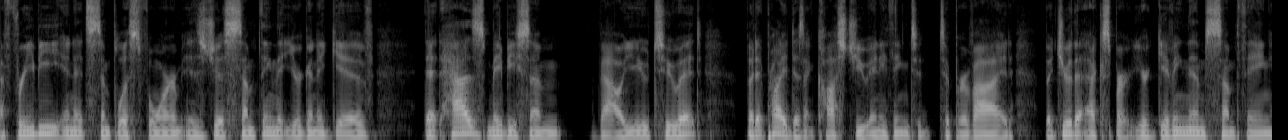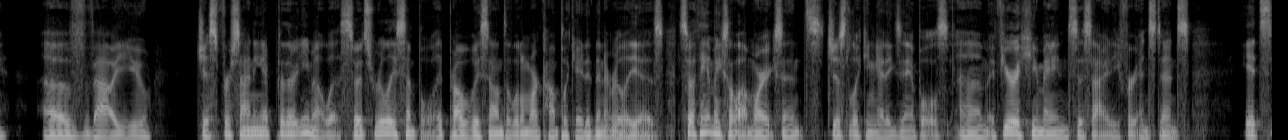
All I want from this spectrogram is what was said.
a freebie in its simplest form is just something that you're going to give that has maybe some value to it, but it probably doesn't cost you anything to, to provide. But you're the expert. You're giving them something of value just for signing up to their email list. So it's really simple. It probably sounds a little more complicated than it really is. So I think it makes a lot more sense just looking at examples. Um, if you're a humane society, for instance, it's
